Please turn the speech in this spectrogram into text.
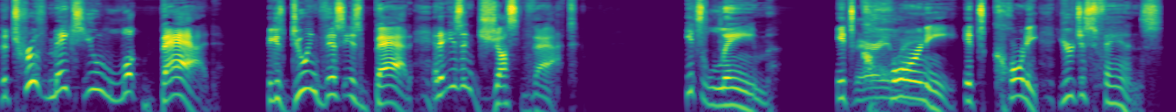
The truth makes you look bad because doing this is bad. And it isn't just that, it's lame. It's Very corny. It's corny. You're just fans.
